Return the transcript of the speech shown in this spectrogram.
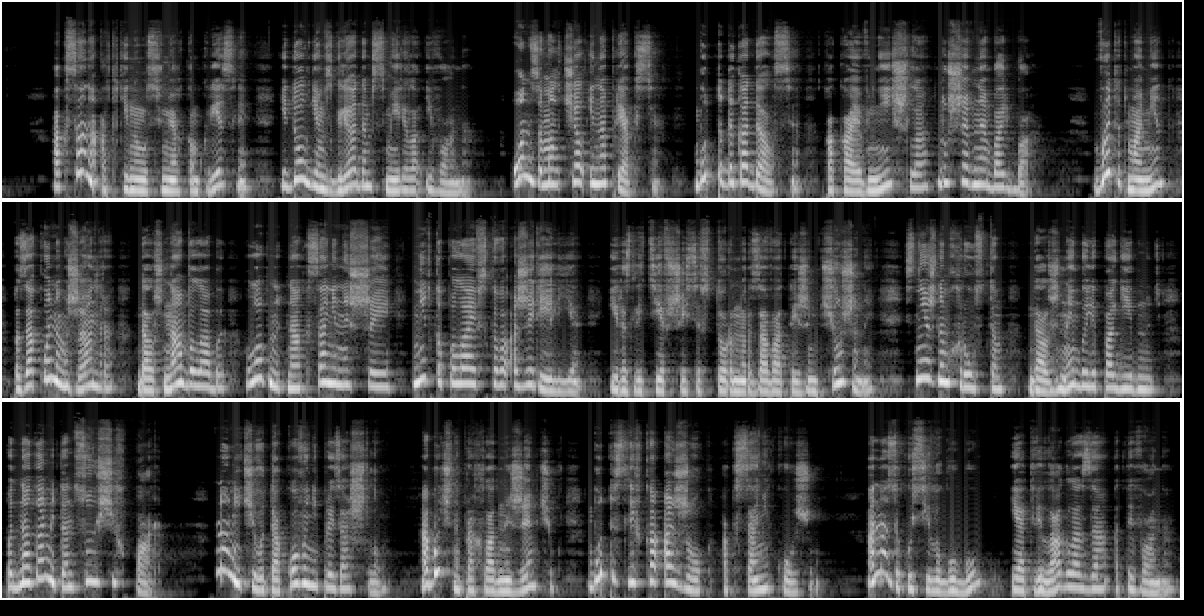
Оксана откинулась в мягком кресле и долгим взглядом смерила Ивана. Он замолчал и напрягся, будто догадался, какая в ней шла душевная борьба. В этот момент по законам жанра должна была бы лопнуть на Оксаниной шее нитка пылаевского ожерелья, и разлетевшиеся в сторону розоватые жемчужины с нежным хрустом должны были погибнуть под ногами танцующих пар. Но ничего такого не произошло. Обычно прохладный жемчуг будто слегка ожег Оксане кожу. Она закусила губу и отвела глаза от Ивана.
